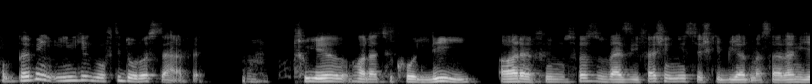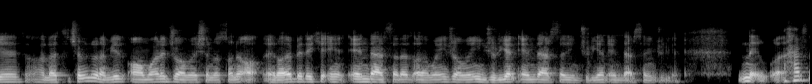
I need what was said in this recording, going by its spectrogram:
خب ببین این که گفتی درست حرفه. توی حالت کلی آره فیلمساز وظیفش این نیستش که بیاد مثلا یه حالتی چه می‌دونم یه آمار جامعه شناسانه ارائه بده که این درصد از آدمای این جامعه اینجوریان این درصد اینجوریان این درصد اینجوریان نه حرف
